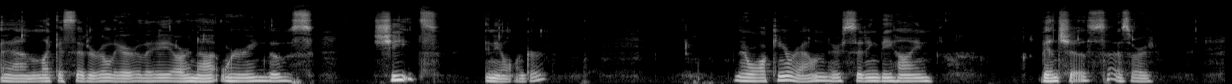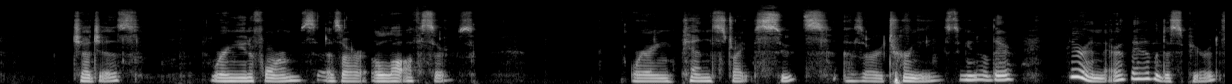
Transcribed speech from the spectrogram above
And like I said earlier, they are not wearing those sheets any longer. They're walking around, they're sitting behind benches as our judges, wearing uniforms as our law officers, wearing pinstripe suits as our attorneys. You know, they're they're in there. They haven't disappeared.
